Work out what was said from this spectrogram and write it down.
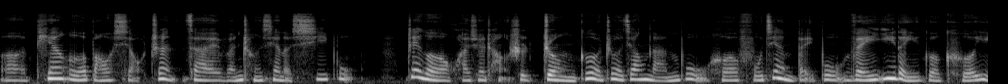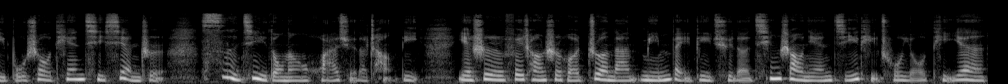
呃天鹅堡小镇，在文成县的西部。这个滑雪场是整个浙江南部和福建北部唯一的一个可以不受天气限制、四季都能滑雪的场地，也是非常适合浙南闽北地区的青少年集体出游、体验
